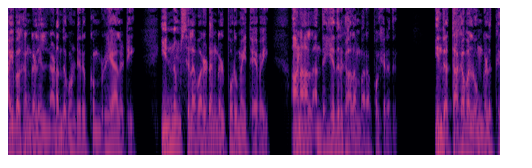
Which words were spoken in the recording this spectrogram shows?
ஆய்வகங்களில் நடந்து கொண்டிருக்கும் ரியாலிட்டி இன்னும் சில வருடங்கள் பொறுமை தேவை. ஆனால் அந்த எதிர்காலம் வரப்போகிறது. இந்த தகவல் உங்களுக்கு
